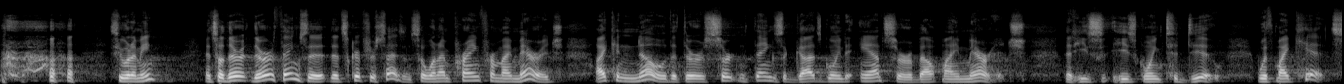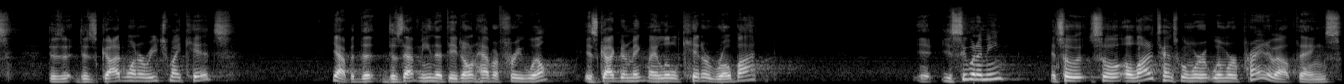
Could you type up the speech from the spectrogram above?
See what I mean? And so there, there are things that, that Scripture says. And so when I'm praying for my marriage, I can know that there are certain things that God's going to answer about my marriage, that He's, he's going to do. With my kids, does, does God want to reach my kids? Yeah, but the, does that mean that they don't have a free will? Is God going to make my little kid a robot? It, you see what I mean? And so, so a lot of times when we're, when we're praying about things,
